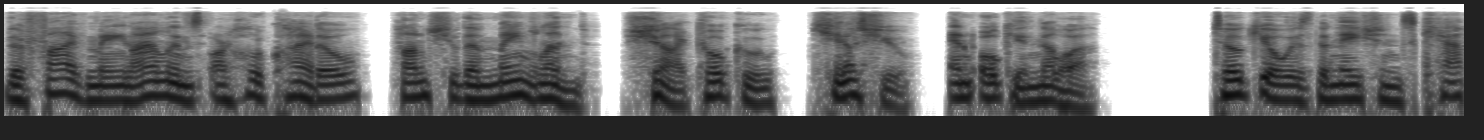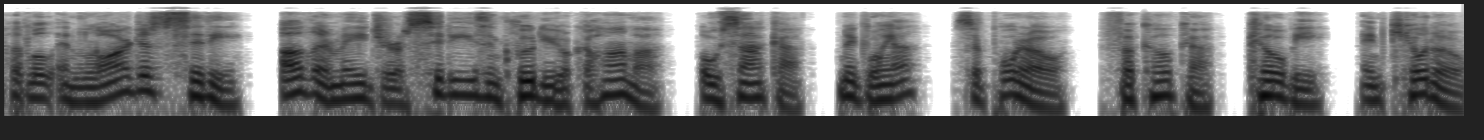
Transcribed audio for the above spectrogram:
The five main islands are Hokkaido, Honshu the mainland, Shikoku, Kyushu, and Okinawa. Tokyo is the nation's capital and largest city. Other major cities include Yokohama, Osaka, Nagoya, Sapporo, Fukuoka, Kobe, and Kyoto.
